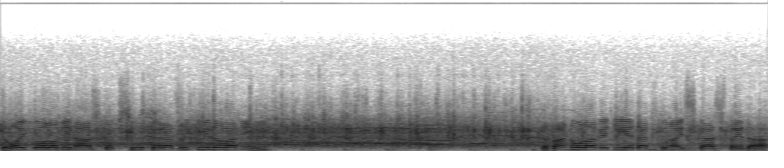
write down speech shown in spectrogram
dvojgólový náskok súpera zlikvidovaný. 2-0 vedie Dac Dunajská streda.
